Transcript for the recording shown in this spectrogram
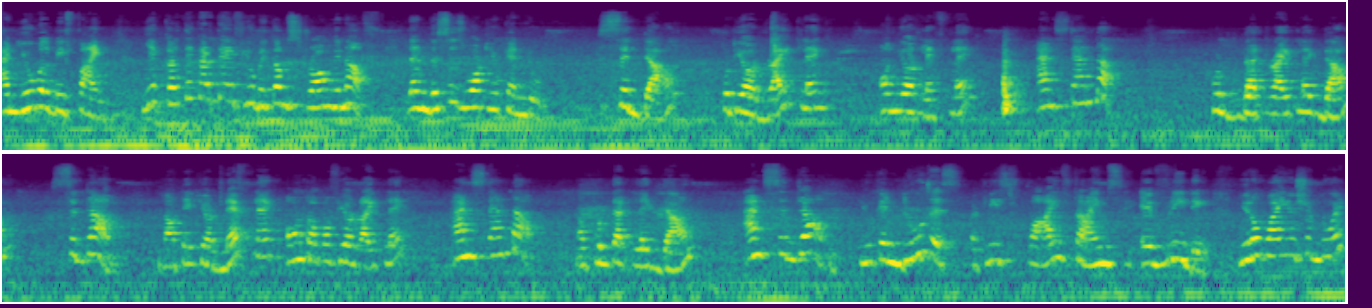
and you will be fine ये करते करते if you become strong enough then this is what you can do sit down put your right leg on your left leg and stand up put that right leg down sit down now take your left leg on top of your right leg and stand up now put that leg down and sit down. You can do this at least five times every day. You know why you should do it?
